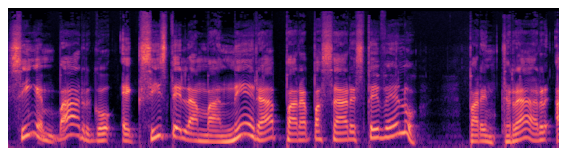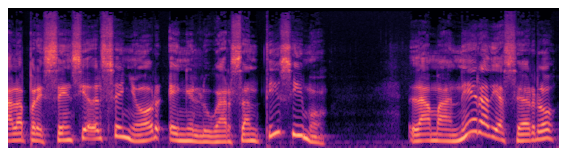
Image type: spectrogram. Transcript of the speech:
Sin embargo, existe la manera para pasar este velo, para entrar a la presencia del Señor en el lugar santísimo. La manera de hacerlo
